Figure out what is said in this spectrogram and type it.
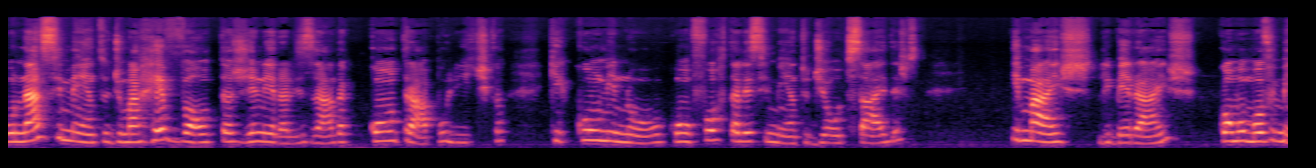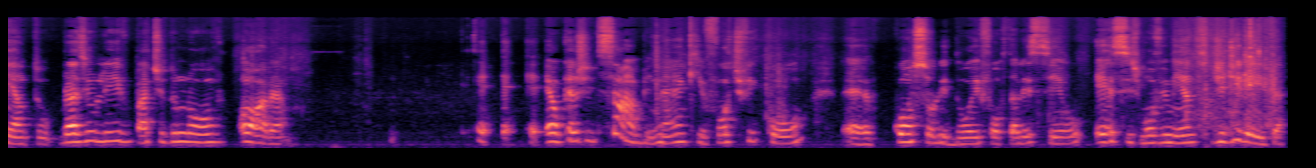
o nascimento de uma revolta generalizada contra a política, que culminou com o fortalecimento de outsiders e mais liberais, como o movimento Brasil Livre, Partido Novo. Ora, é, é, é o que a gente sabe, né? que fortificou, é, consolidou e fortaleceu esses movimentos de direita.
